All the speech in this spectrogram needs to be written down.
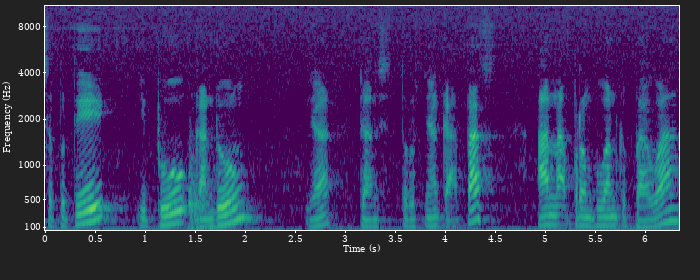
seperti ibu kandung ya dan seterusnya ke atas anak perempuan ke bawah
